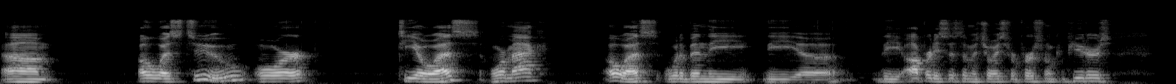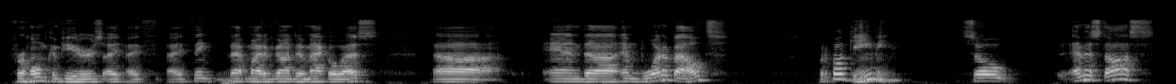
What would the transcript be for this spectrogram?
Um, OS2 or TOS or Mac OS would have been the the uh, the operating system of choice for personal computers. For home computers, I I, th- I think that might have gone to Mac OS. Uh, and uh, and what about what about gaming? So MS DOS.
